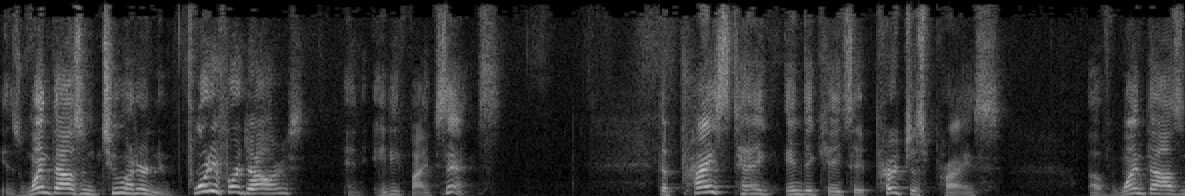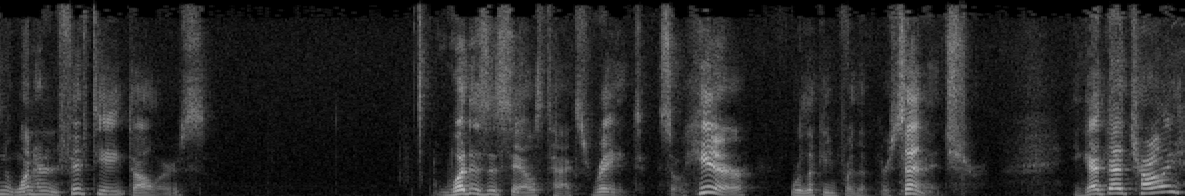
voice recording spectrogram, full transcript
is $1,244.85. The price tag indicates a purchase price of $1,158. What is the sales tax rate? So here, we're looking for the percentage, you got that, Charlie?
